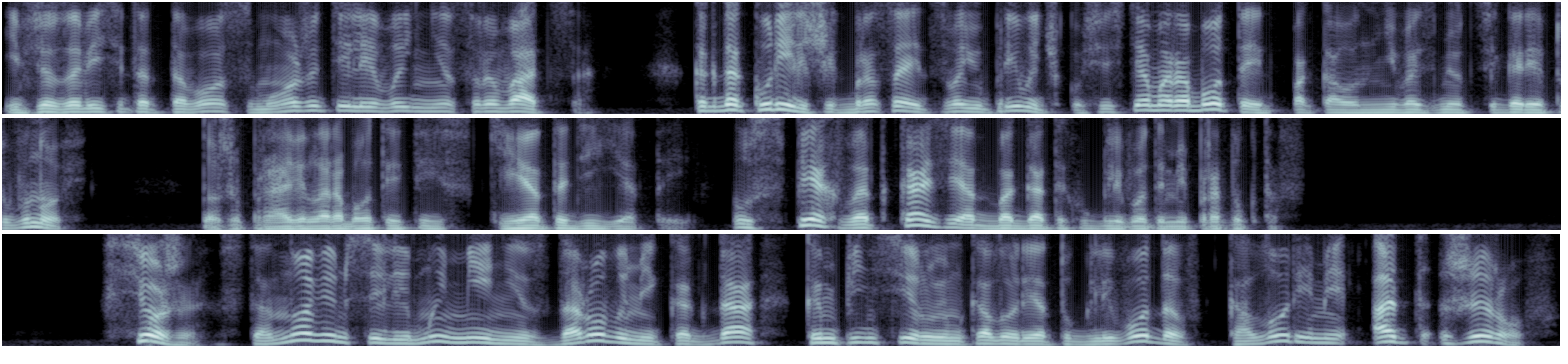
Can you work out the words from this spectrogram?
и все зависит от того, сможете ли вы не срываться. Когда курильщик бросает свою привычку, система работает, пока он не возьмет сигарету вновь. То же правило работает и с кето-диетой. Успех в отказе от богатых углеводами продуктов. Все же, становимся ли мы менее здоровыми, когда компенсируем калории от углеводов калориями от жиров?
